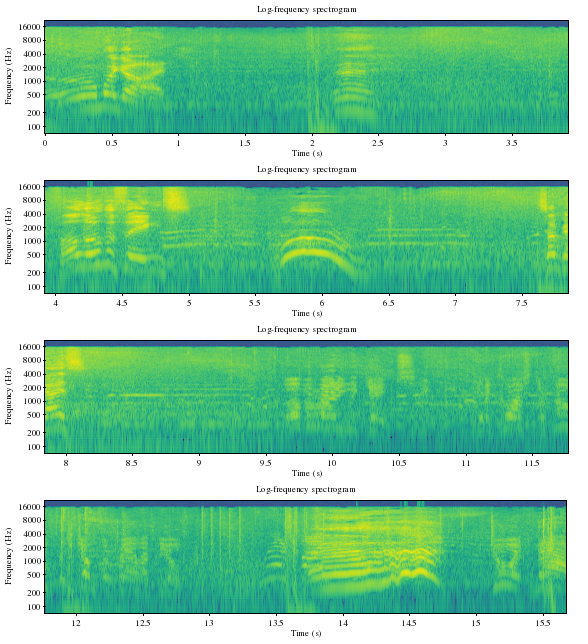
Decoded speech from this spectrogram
Oh my god. Follow the things. Woo! What's up, guys? Overriding the gates. Get across the roof and jump the rail at the open. We're fighting! Uh, Do it now!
